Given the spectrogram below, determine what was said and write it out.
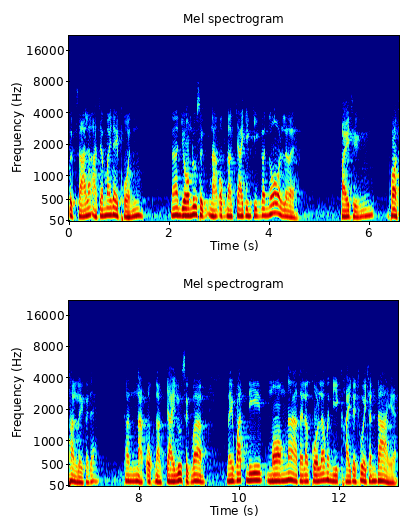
ปรึกษาแล้วอาจจะไม่ได้ผลนะโยมรู้สึกหนักอกหนักใจจริง ๆ ก็โน่นเลย ไปถึงพ่อท่านเลยก็ได้ ท่านหนักอกหนักใจรู้สึกว่าในวัดนี้มองหน้าแต่ละคนแล้วไม่มีใครจะช่วยฉันได้อะ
